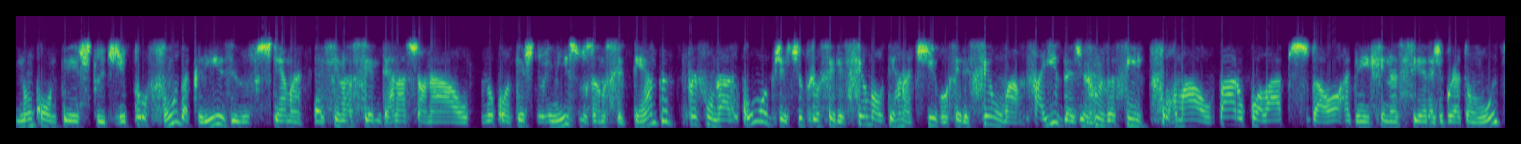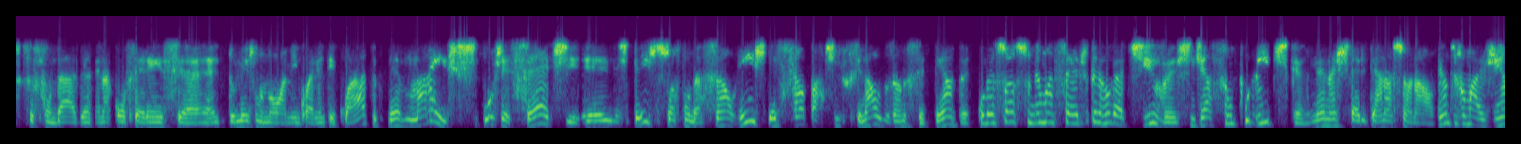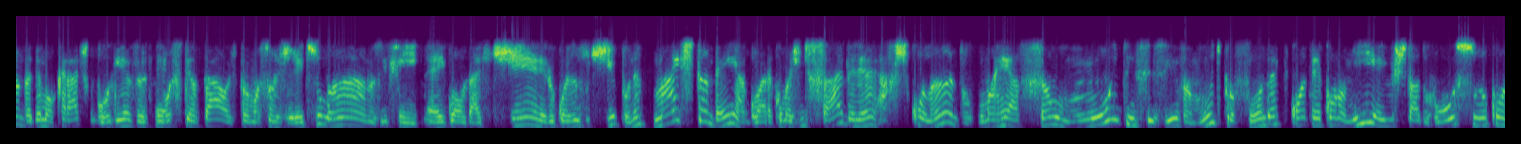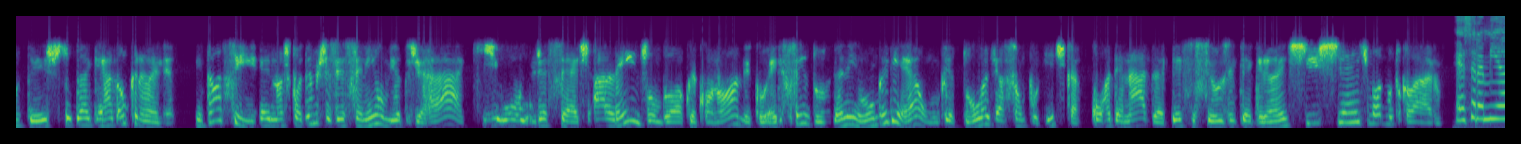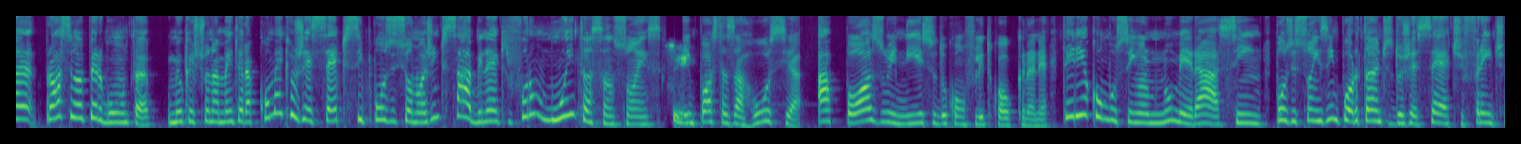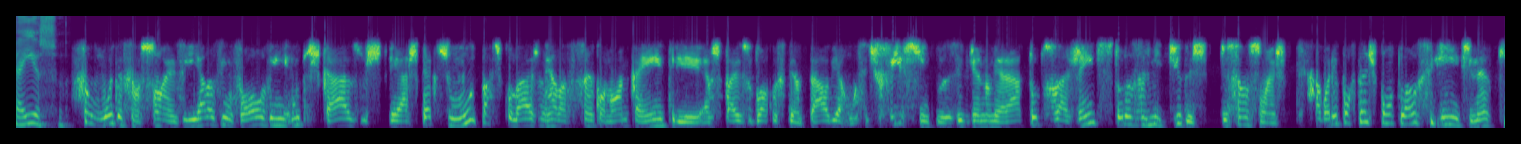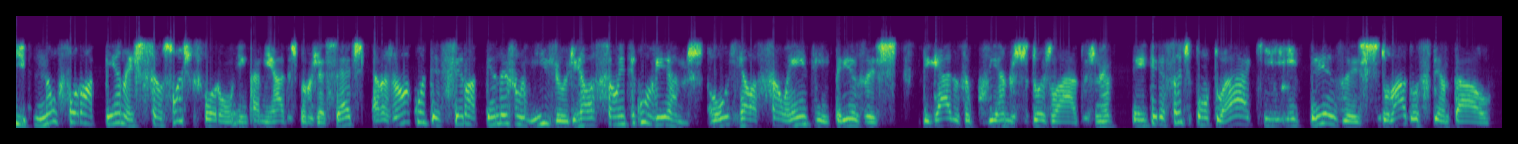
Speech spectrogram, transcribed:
num contexto de profunda crise do sistema eh, financeiro internacional, no contexto do início dos anos 70. Foi fundado com o objetivo de oferecer uma alternativa, oferecer uma saída, digamos assim, formal para o colapso da ordem financeira financeira de Bretton Woods, que foi fundada na conferência é, do mesmo nome em 44, né? mas o G7, é, desde sua fundação, em especial a partir do final dos anos 70, começou a assumir uma série de prerrogativas de ação política né, na esfera internacional, dentro de uma agenda democrática burguesa é, ocidental de promoção de direitos humanos, enfim, é, igualdade de gênero, coisas do tipo, né? mas também agora, como a gente sabe, né, articulando uma reação muito incisiva, muito profunda contra a economia e o Estado russo no contexto da guerra da Ucrânia. Então, assim, eh, nós podemos dizer sem nenhum medo de errar que o G7, além de um bloco econômico, ele sem dúvida nenhuma ele é um vetor de ação política coordenada desses seus integrantes é, de modo muito claro. Essa era a minha próxima pergunta. O meu questionamento era como é que o G7 se posicionou? A gente sabe, né, que foram muitas sanções Sim. impostas à Rússia após o início do conflito com a Ucrânia. Teria como o senhor numerar, assim, posições importantes do G7 frente a isso? São muitas sanções e elas envolvem, em muitos casos, é, aspectos muito particulares na relação econômica entre os países do bloco ocidental e a Rússia. É difícil, inclusive, de enumerar todos os agentes, todas as medidas de sanções. Agora, é importante pontuar o seguinte, né, que não foram apenas sanções que foram encaminhadas pelo G7, elas não aconteceram apenas no nível de relação entre governos ou de relação entre empresas ligadas a governos dos dois lados. Né? É interessante pontuar que empresas do lado ocidental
